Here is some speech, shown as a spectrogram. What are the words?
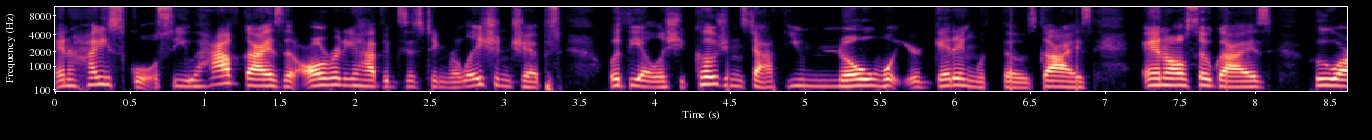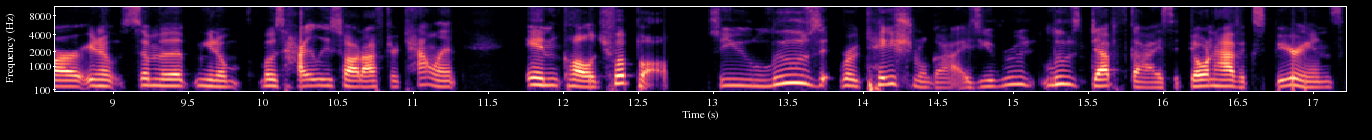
in high school. So you have guys that already have existing relationships with the LSU coaching staff. You know what you're getting with those guys. And also guys who are, you know, some of the, you know, most highly sought after talent in college football. So you lose rotational guys, you lose depth guys that don't have experience,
